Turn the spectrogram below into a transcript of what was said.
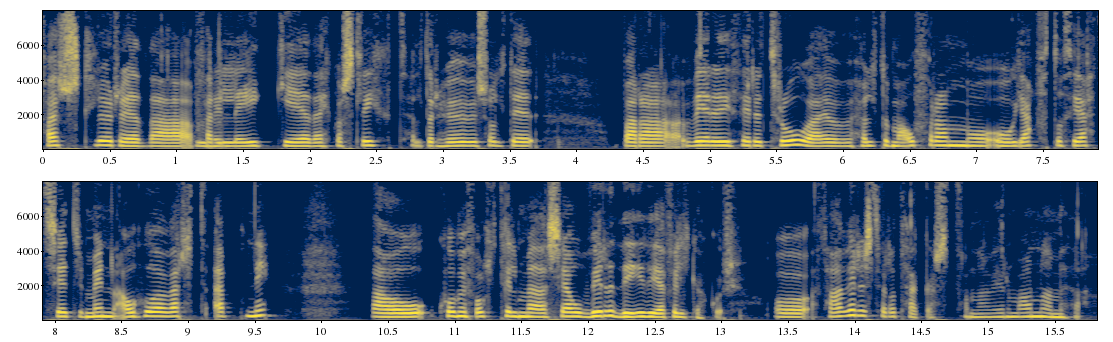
fæslur eða fara í mhm. leiki eða eitthvað slíkt. Heldur höfum við svolítið bara verið í þeirri trú að ef við höldum áfram og, og jaft og þjátt setjum inn áhugavert efni þá komi fólk til með að sjá virði í því að fylgja okkur og það virðist verið að takast þannig að við erum ánað með það.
